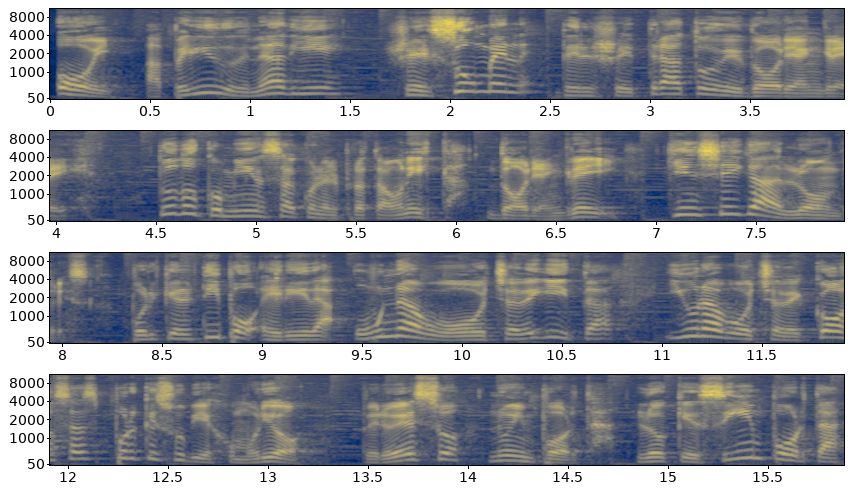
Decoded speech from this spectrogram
Hoy, a pedido de nadie, resumen del retrato de Dorian Gray. Todo comienza con el protagonista, Dorian Gray, quien llega a Londres porque el tipo hereda una bocha de guita y una bocha de cosas porque su viejo murió. Pero eso no importa, lo que sí importa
